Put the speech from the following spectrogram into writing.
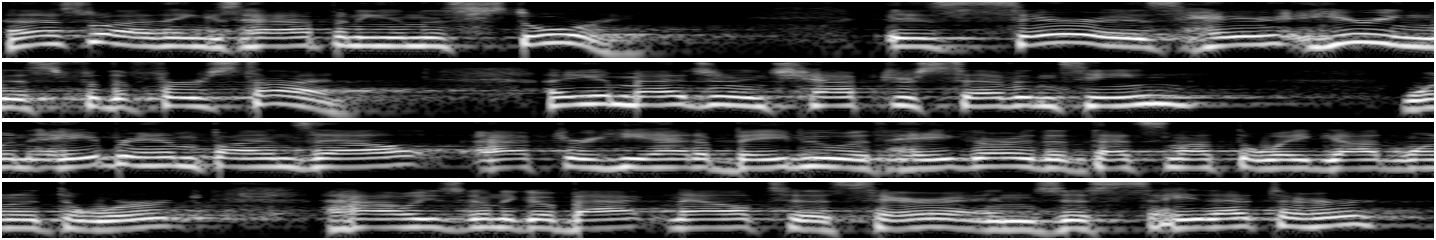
And that's what I think is happening in this story. Is Sarah is hearing this for the first time. Now you imagine in chapter 17 when Abraham finds out after he had a baby with Hagar that that's not the way God wanted to work, how he's going to go back now to Sarah and just say that to her.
